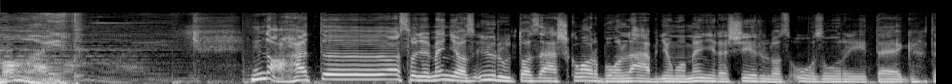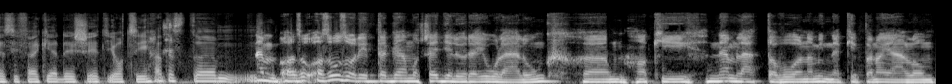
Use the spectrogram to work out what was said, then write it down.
Majd. Na, hát ö, azt mondja, hogy mennyi az űrutazás karbon lábnyoma, mennyire sérül az ózonréteg, teszi fel kérdését Joci. Hát ezt... Ö, nem, az, az ózonréteggel most egyelőre jól állunk. Aki nem látta volna, mindenképpen ajánlom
